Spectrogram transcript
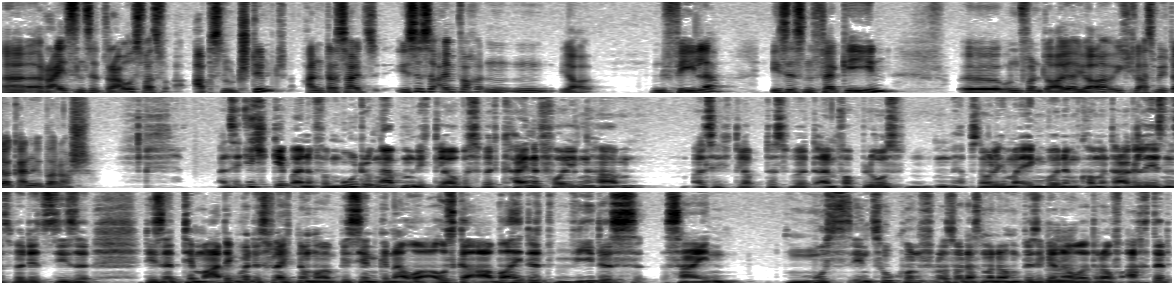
äh, reißen sie draus, was absolut stimmt. Andererseits ist es einfach ein, ein ja, ein Fehler, ist es ein Vergehen. Äh, und von daher, ja, ich lasse mich da gerne überraschen. Also ich gebe eine Vermutung ab und ich glaube, es wird keine Folgen haben. Also ich glaube, das wird einfach bloß, ich habe es neulich mal irgendwo in einem Kommentar gelesen, es wird jetzt diese, diese Thematik wird jetzt vielleicht nochmal ein bisschen genauer ausgearbeitet, wie das sein muss in Zukunft oder so, dass man noch ein bisschen mhm. genauer darauf achtet.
